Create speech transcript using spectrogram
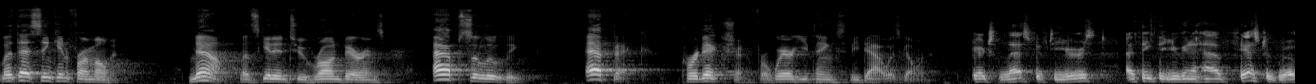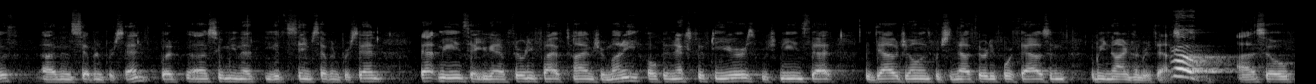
Let that sink in for a moment. Now, let's get into Ron Baron's absolutely epic prediction for where he thinks the Dow is going. Compared to the last 50 years, I think that you're going to have faster growth uh, than 7%, but uh, assuming that you get the same 7%, that means that you're going to have 35 times your money over the next 50 years, which means that the Dow Jones, which is now 34,000, will be 900,000. Uh, so,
